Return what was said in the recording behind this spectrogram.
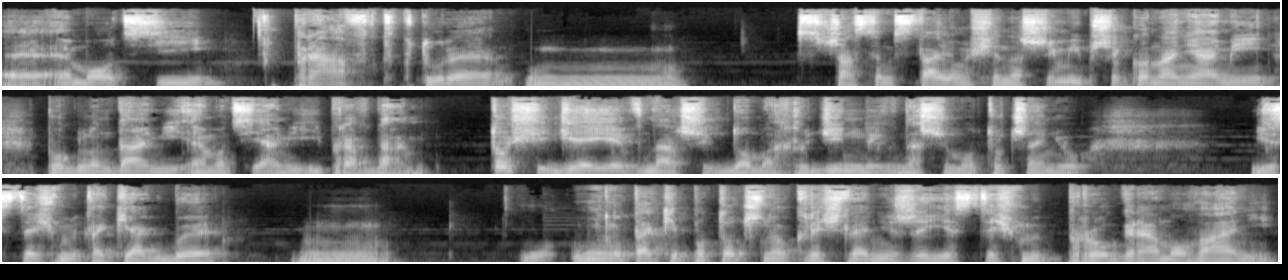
e, emocji, prawd, które. Mm, z czasem stają się naszymi przekonaniami, poglądami, emocjami i prawdami. To się dzieje w naszych domach rodzinnych, w naszym otoczeniu. Jesteśmy tak jakby, mm, no takie potoczne określenie, że jesteśmy programowani,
